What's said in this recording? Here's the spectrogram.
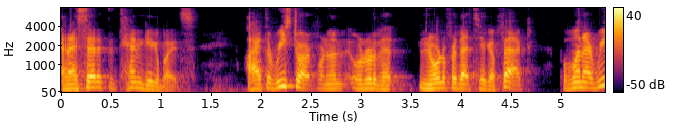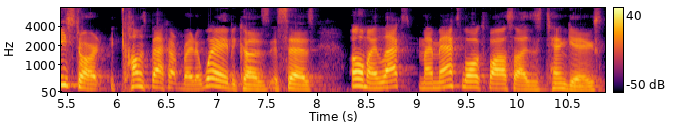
and I set it to 10 gigabytes, I have to restart for in order, that, in order for that to take effect. But when I restart, it comes back up right away because it says, oh, my, lax, my max log file size is 10 gigs.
